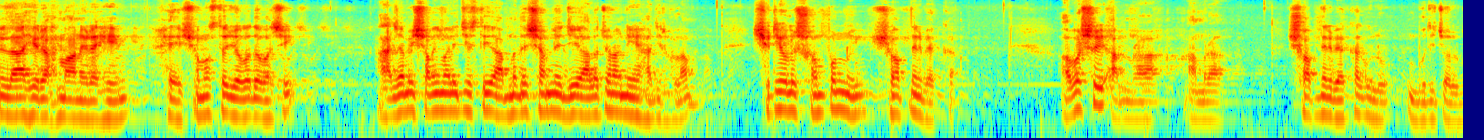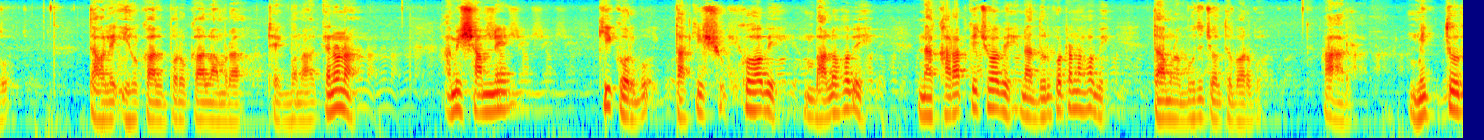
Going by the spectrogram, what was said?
আল্লাহ রহমান রহিম। হে সমস্ত জগতবাসী আজ আমি স্বামী মালি চিস্তি আপনাদের সামনে যে আলোচনা নিয়ে হাজির হলাম, সেটি হলো সম্পূর্ণই স্বপ্নের ব্যাখ্যা। অবশ্যই আমরা আমরা স্বপ্নের ব্যাখ্যাগুলো বুঝে চলব। তাহলে ইহকাল পরকাল আমরা ঠেকব না। কেননা, আমি সামনে কি করব, তা কি সূক্ষ্ম হবে, ভালো হবে, না খারাপ কিছু হবে, না দুর্ঘটনা হবে, তা আমরা বুঝে চলতে পারব। আর মৃত্যুর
